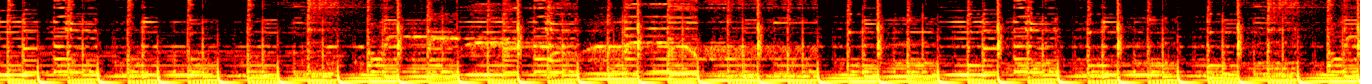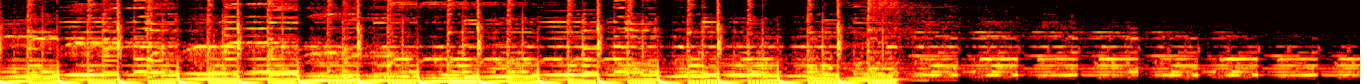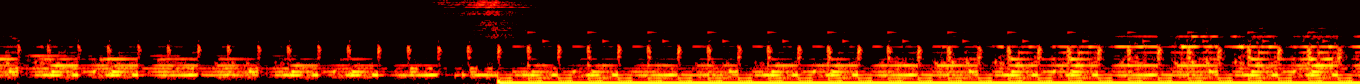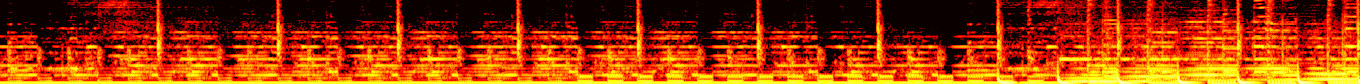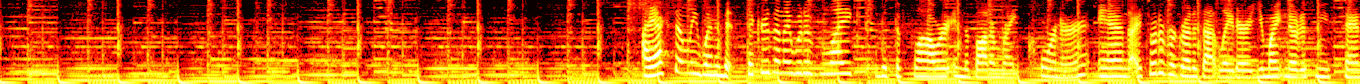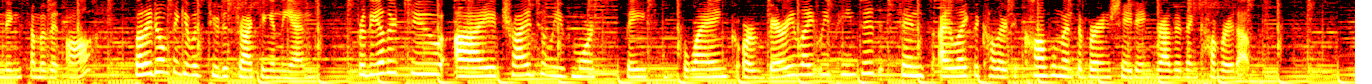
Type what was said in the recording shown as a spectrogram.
I accidentally went a bit thicker than I would have liked with the flower in the bottom right corner, and I sort of regretted that later. You might notice me sanding some of it off, but I don't think it was too distracting in the end. For the other two, I tried to leave more space blank or very lightly painted, since I like the color to complement the burn shading rather than cover it up.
